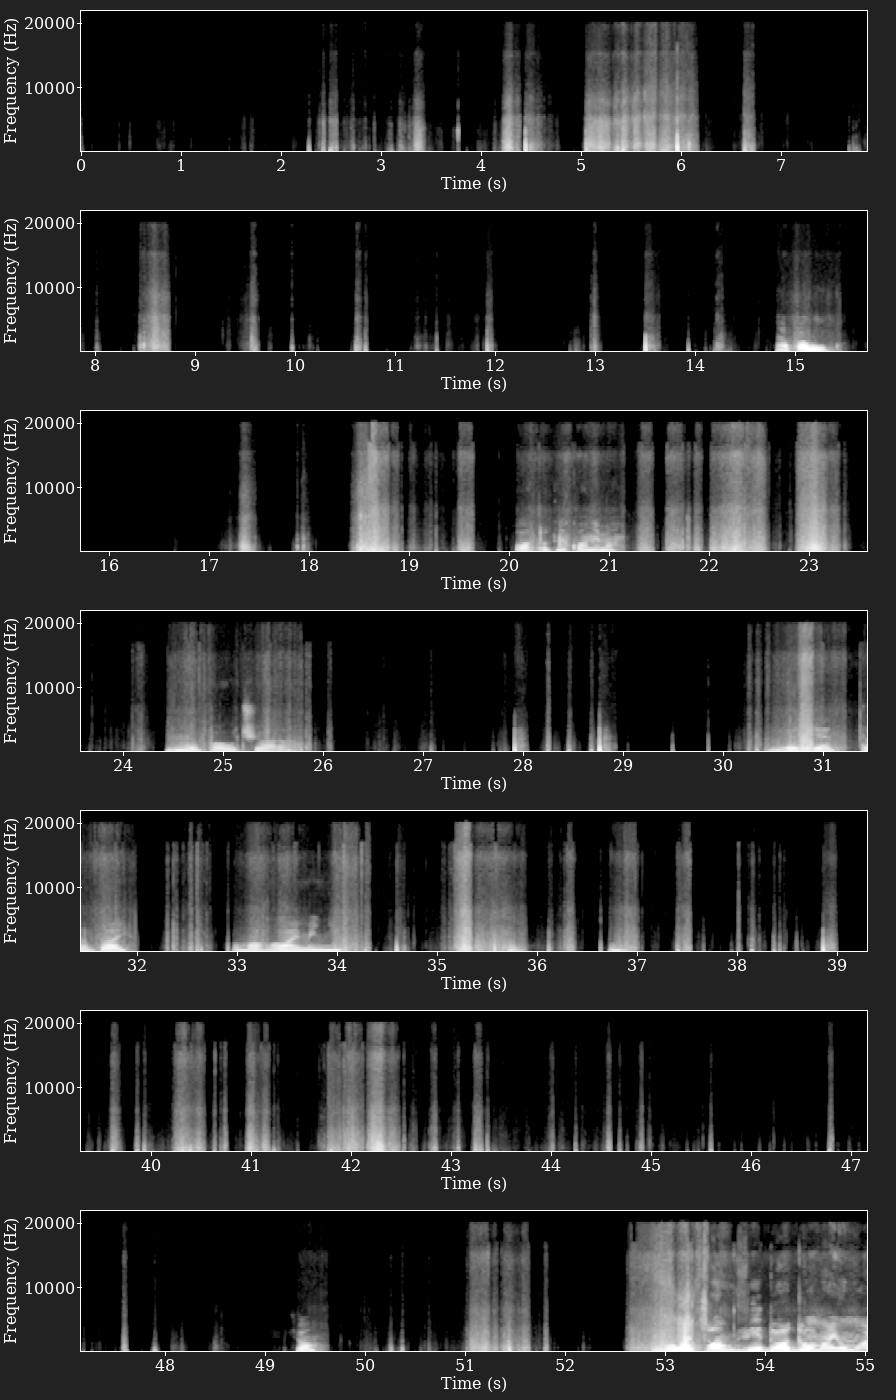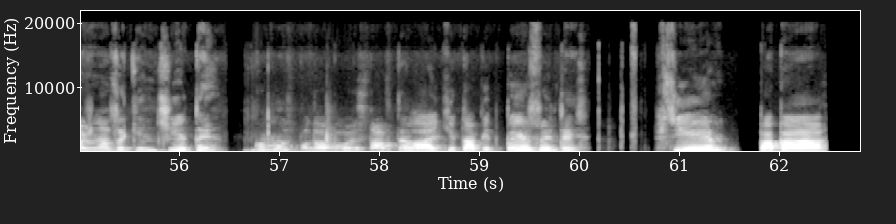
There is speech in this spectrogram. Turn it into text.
О, тут нікого нема. Ну, паучара. Житель, давай. Помагай мені. О, о. Все. Ну, на цьому відео, думаю, можна закінчити. Кому сподобалось, ставте лайки та підписуйтесь. Всім пока!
